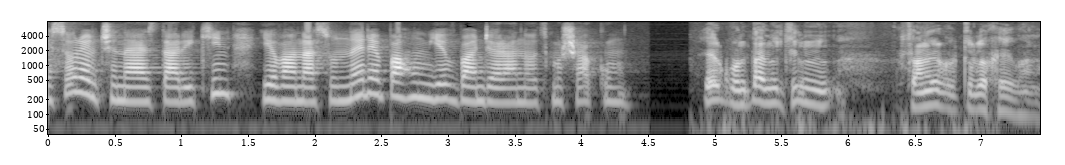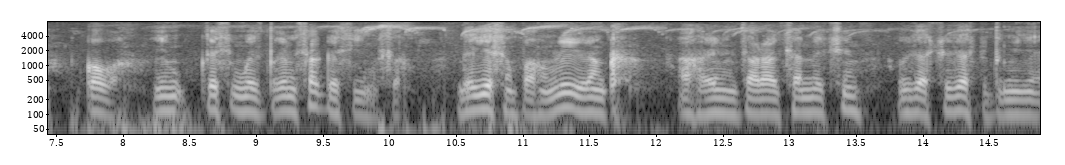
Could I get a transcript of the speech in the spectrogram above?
այսօր էլ չնայած տարիքին եւ անասուններ է պահում եւ բանջարանոց մշակում։ Երկու ընտանիքին 22 կիլո խեվան կովա։ Իմ կեսի մեծ դրենսա կեսի իմսա։ Դե ես եմ պահում իրանք ահային ծառայության մեջին ուզած չուզած պիտի մինը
